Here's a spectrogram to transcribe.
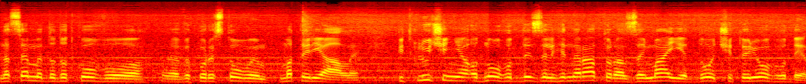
На це ми додатково е, використовуємо матеріали. Підключення одного дизель-генератора займає до 4 годин.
